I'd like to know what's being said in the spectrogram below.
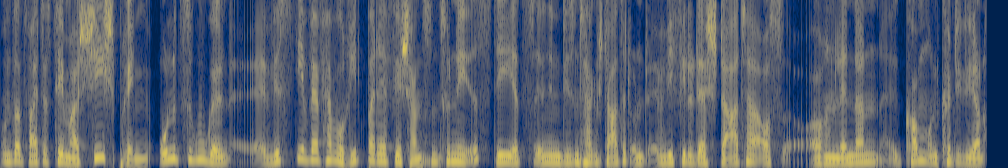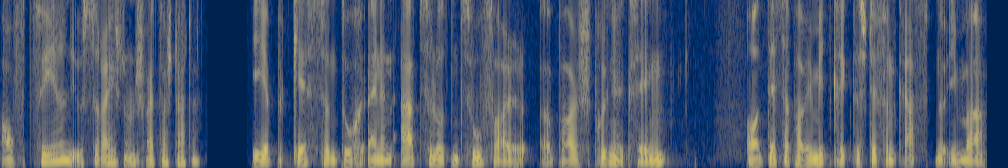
Unser zweites Thema, Skispringen. Ohne zu googeln, äh, wisst ihr, wer Favorit bei der Vierschanzentournee ist, die jetzt in diesen Tagen startet und wie viele der Starter aus euren Ländern äh, kommen und könnt ihr die dann aufzählen, die österreichischen und Schweizer Starter? Ich habe gestern durch einen absoluten Zufall ein paar Sprünge gesehen. Und deshalb habe ich mitgekriegt, dass Stefan Kraft noch immer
